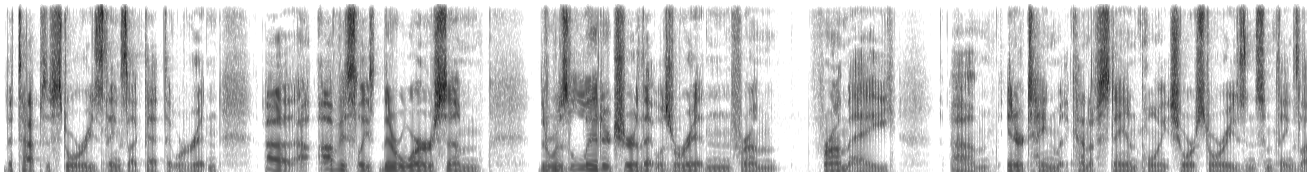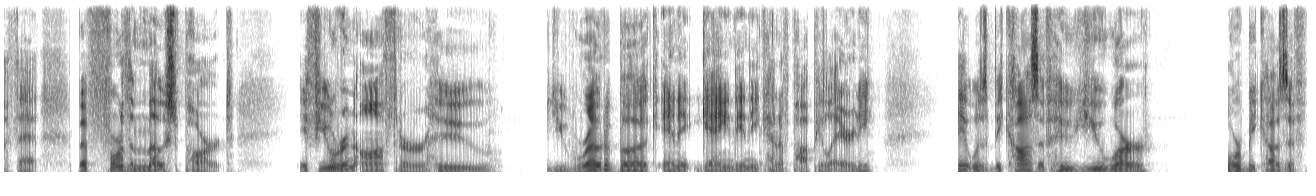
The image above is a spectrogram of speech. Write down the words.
the types of stories, things like that that were written. Uh, obviously, there were some. There was literature that was written from from a um, entertainment kind of standpoint, short stories and some things like that. But for the most part, if you were an author who you wrote a book and it gained any kind of popularity, it was because of who you were or because of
